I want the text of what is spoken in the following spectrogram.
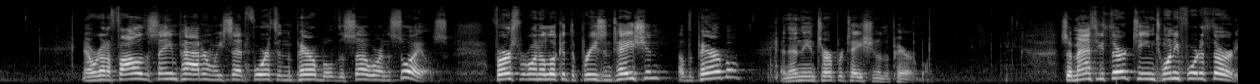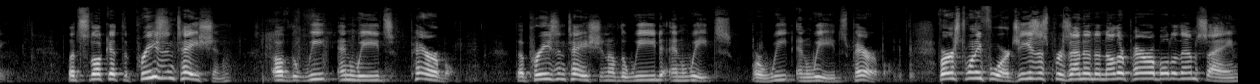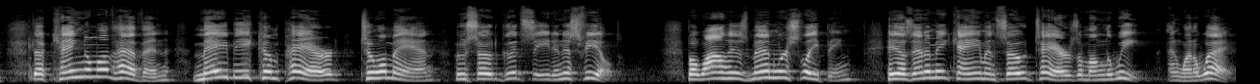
Now we're going to follow the same pattern we set forth in the parable of the sower and the soils. First, we're going to look at the presentation of the parable and then the interpretation of the parable. So, Matthew 13, 24 to 30. Let's look at the presentation of the wheat and weeds parable. The presentation of the weed and wheats, or wheat and weeds parable. Verse 24 Jesus presented another parable to them, saying, The kingdom of heaven may be compared to a man who sowed good seed in his field. But while his men were sleeping, his enemy came and sowed tares among the wheat and went away.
